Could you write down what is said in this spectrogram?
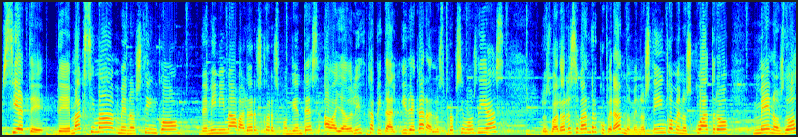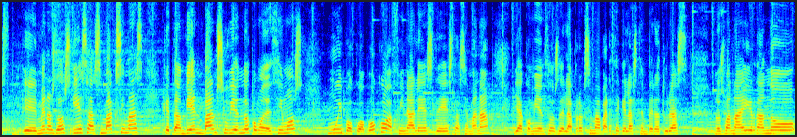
7 de máxima, menos 5 de mínima, valores correspondientes a Valladolid capital. Y de cara a los próximos días, los valores se van recuperando, menos 5, menos 4, menos 2, eh, menos 2 y esas máximas que también van subiendo, como decimos, muy poco a poco. A finales de esta semana y a comienzos de la próxima parece que las temperaturas nos van a ir dando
